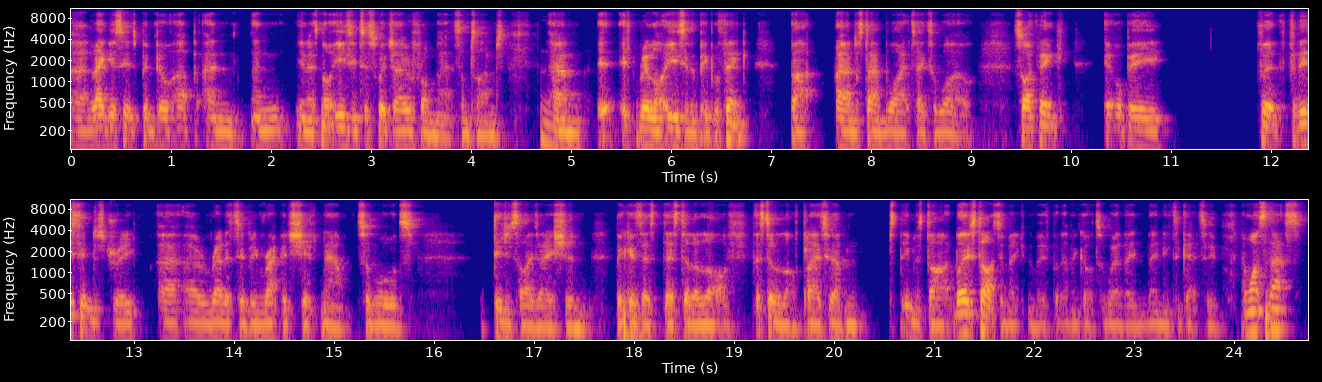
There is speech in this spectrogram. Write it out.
uh, legacy that's been built up and and you know it's not easy to switch over from that sometimes mm. um, it, it's a lot easier than people think but i understand why it takes a while. So i think it will be for for this industry uh, a relatively rapid shift now towards digitization because there's there's still a lot of there's still a lot of players who haven't even started well they started making the move but they haven't got to where they, they need to get to. And once that's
